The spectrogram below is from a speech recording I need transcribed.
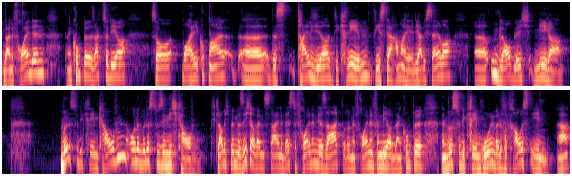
Deine Freundin, dein Kumpel sagt zu dir, so, boah, hey, guck mal, äh, das Teil hier, die Creme, die ist der Hammer, hey, die habe ich selber äh, unglaublich, mega. Würdest du die Creme kaufen oder würdest du sie nicht kaufen? Ich glaube, ich bin mir sicher, wenn es deine beste Freundin dir sagt oder eine Freundin von dir oder dein Kumpel, dann wirst du die Creme holen, weil du vertraust ihm. Ja?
